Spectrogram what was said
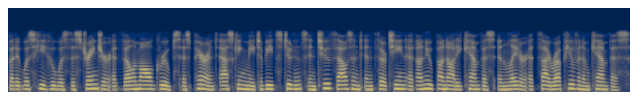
but it was he who was the stranger at Velammal Groups as parent asking me to beat students in 2013 at Anupanadi campus and later at Thirupuvanam campus,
